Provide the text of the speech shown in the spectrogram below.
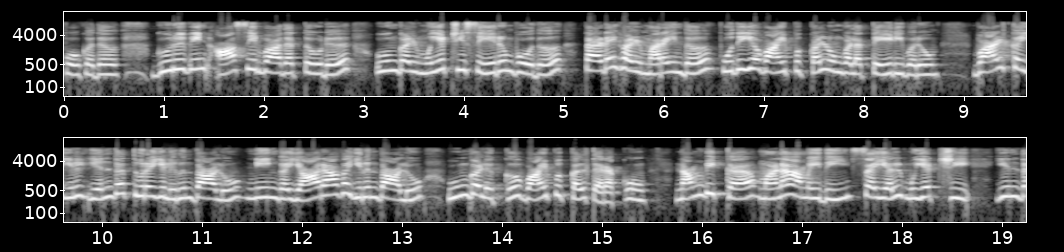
போகுது. குருவின் ஆசீர்வாதத்தோடு உங்கள் முயற்சி சேரும்போது தடைகள் மறைந்து புதிய வாய்ப்புகள் உங்களை தேடி வரும். வாழ்க்கையில் எந்த துறையில் இருந்தாலும் நீங்கள் யாராக இருந்தாலும் உங்களுக்கு வாய்ப்புகள் திறக்கும். நம்பிக்கை மன அமைதி செயல் முயற்சி இந்த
